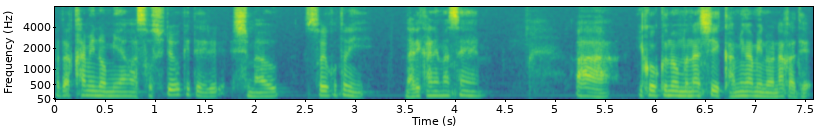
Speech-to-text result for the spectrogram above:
また神の宮がそしりを受けてしまう。そういうことになりかねません。ああ異国の虚しい神々の中で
